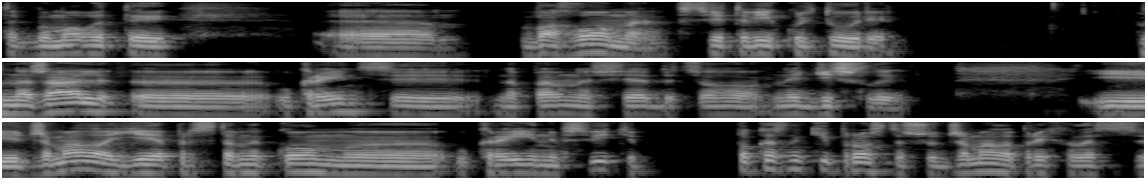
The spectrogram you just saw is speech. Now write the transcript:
так би мовити, е, вагоме в світовій культурі. На жаль, е, українці, напевно, ще до цього не дійшли. І Джамала є представником е, України в світі, показники просто, що Джамала приїхала е,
